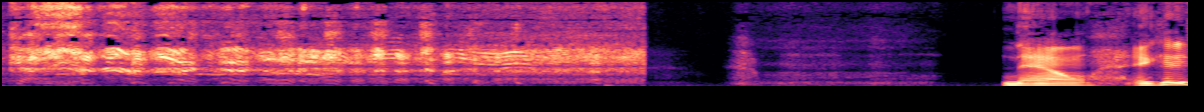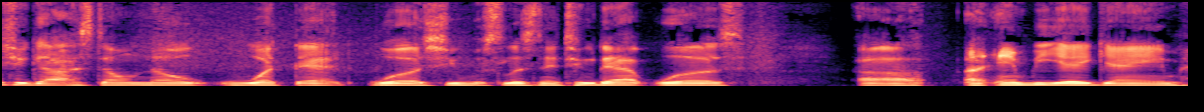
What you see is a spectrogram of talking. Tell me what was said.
Okay. Now, in case you guys don't know what that was you was listening to, that was uh, an NBA game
